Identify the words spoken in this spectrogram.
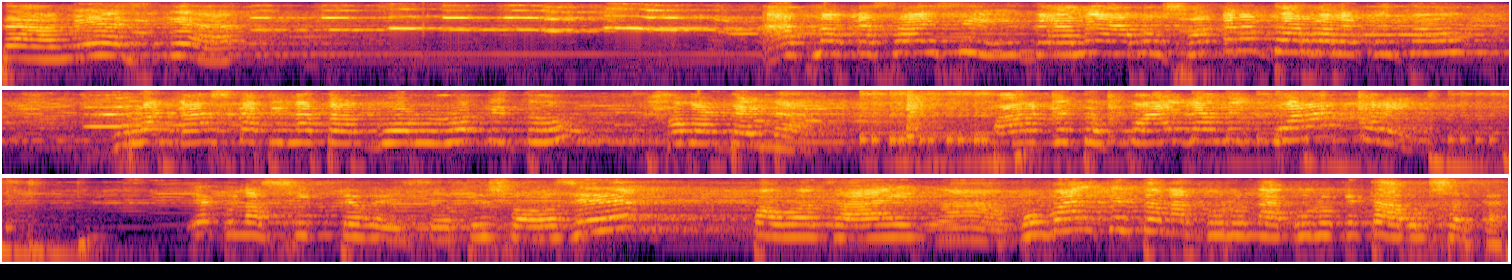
তা আমি আজকে আপনার কাছে আইছি যে আমি আমার সরকারের দরবারে কিন্তু ঘোড়ার গাছ কাটি না তার গরুরও কিন্তু খাবার দেয় না। তার কিন্তু পাইলে আমি করার করে এগুলা শিখতে হয়েছে, অতি সহজে পাওয়া যায় না। মোবাইল কিন্তু আমার গুরু না, গুরু কিন্তু আবুল সরকার।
